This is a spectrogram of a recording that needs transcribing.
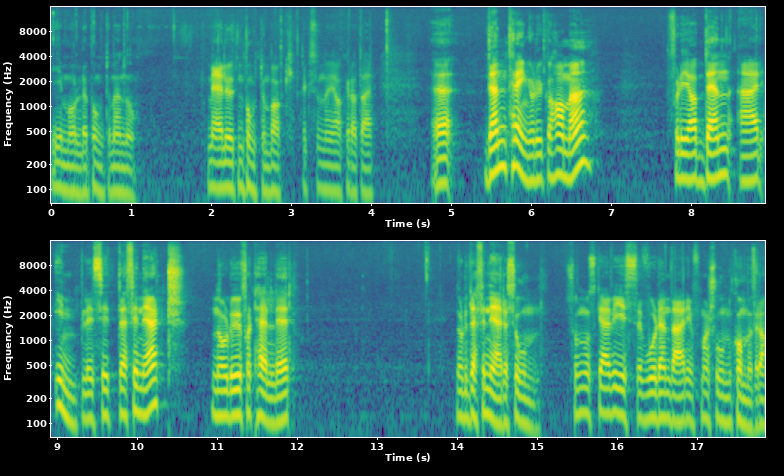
i molde.no. Med eller uten punktum bak. Ikke så nøye akkurat der. Eh, den trenger du ikke ha med, fordi at den er implisitt definert når du forteller Når du definerer sonen. Så nå skal jeg vise hvor den der informasjonen kommer fra.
